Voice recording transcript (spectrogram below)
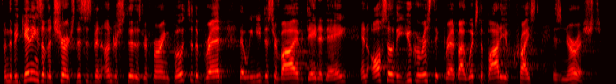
From the beginnings of the church, this has been understood as referring both to the bread that we need to survive day to day and also the Eucharistic bread by which the body of Christ is nourished.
